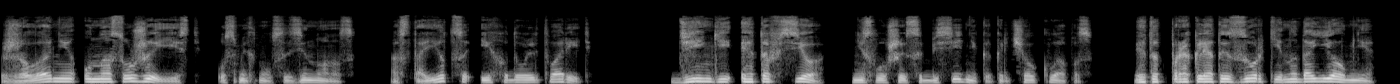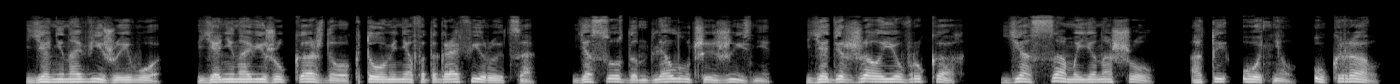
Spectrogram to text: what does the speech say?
«Желание у нас уже есть», — усмехнулся Зенонос. «Остается их удовлетворить». «Деньги — это все!» — не слушая собеседника, кричал Клапос. «Этот проклятый Зоркий надоел мне! Я ненавижу его! Я ненавижу каждого, кто у меня фотографируется! Я создан для лучшей жизни! Я держал ее в руках! Я сам ее нашел! А ты отнял, украл!»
